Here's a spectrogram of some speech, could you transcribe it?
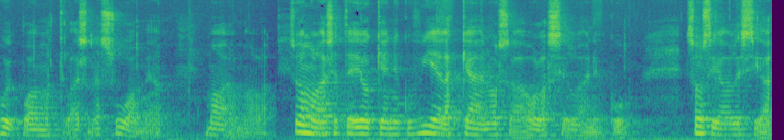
huippuammattilaisena Suomea maailmalla. Suomalaiset ei oikein niin kuin vieläkään osaa olla niin kuin sosiaalisia,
